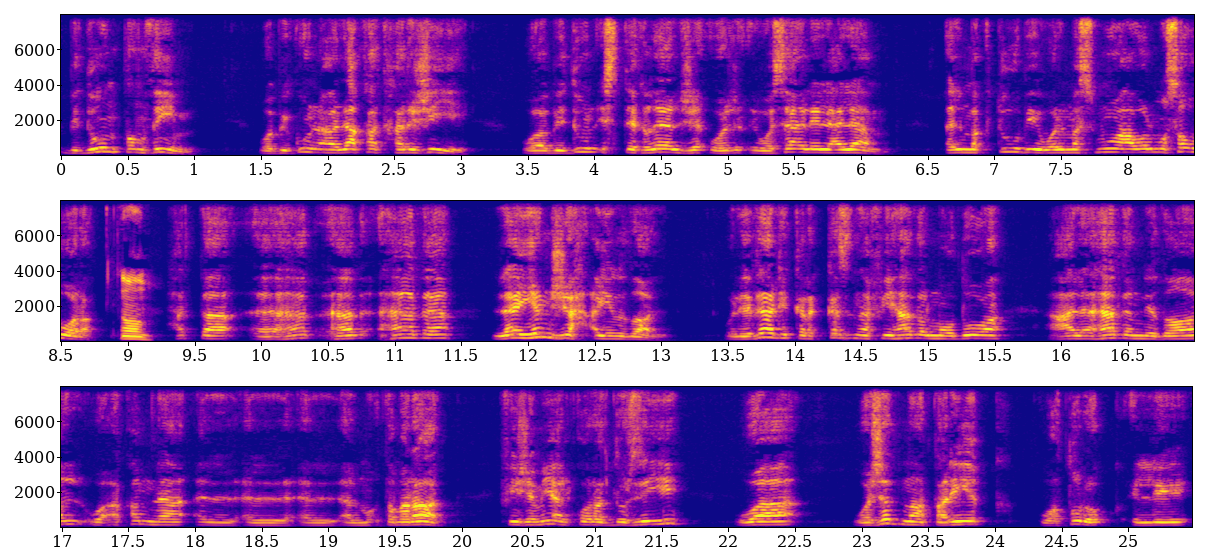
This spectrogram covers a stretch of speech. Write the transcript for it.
بدون تنظيم. وبيكون علاقات خارجية وبدون استغلال وسائل الإعلام المكتوبة والمسموعة والمصورة. نعم حتى آه، هذا- لا ينجح أي نضال. ولذلك ركزنا في هذا الموضوع على هذا النضال وأقمنا ال- ال- ال- المؤتمرات في جميع القرى الدرزية ووجدنا طريق وطرق اللي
